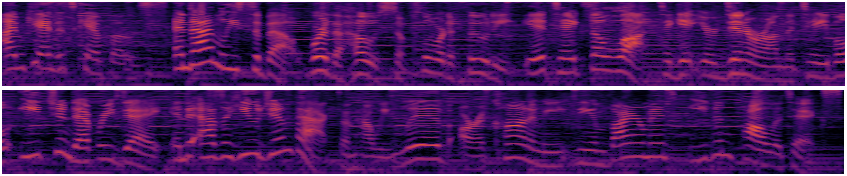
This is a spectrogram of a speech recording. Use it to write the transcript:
I'm Candace Campos. And I'm Lisa Bell. We're the hosts of Florida Foodie. It takes a lot to get your dinner on the table each and every day, and it has a huge impact on how we live, our economy, the environment, even politics.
